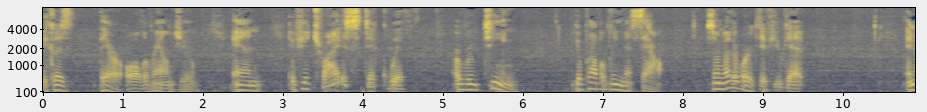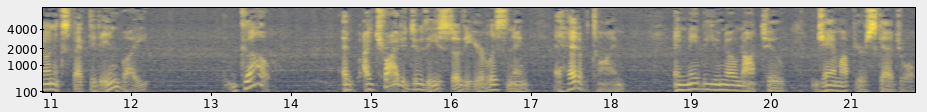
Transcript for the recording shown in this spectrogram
because they're all around you. And if you try to stick with a routine, you'll probably miss out. So, in other words, if you get an unexpected invite, go. And I try to do these so that you're listening ahead of time and maybe you know not to jam up your schedule.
